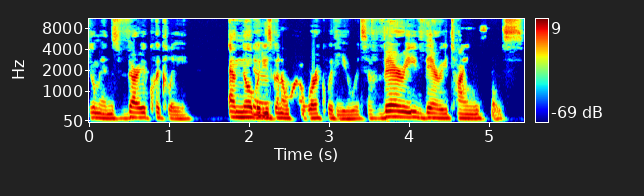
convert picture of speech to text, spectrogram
humans very quickly. And nobody's yeah. going to want to work with you. It's a very, very tiny space.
